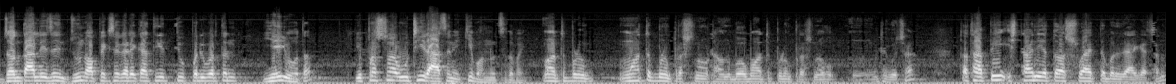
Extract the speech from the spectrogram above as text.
जनताले चाहिँ जुन अपेक्षा गरेका थिए त्यो परिवर्तन यही हो त। यो प्रश्न उठिरहेछ नि के भन्नुहुन्छ तपाईँ? महत्त्वपूर्ण महत्त्वपूर्ण प्रश्न उठाउनु भयो महत्त्वपूर्ण प्रश्न उठेको छ। तथापि स्थानीय तह स्वायत्त बनिरहेका छन्।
